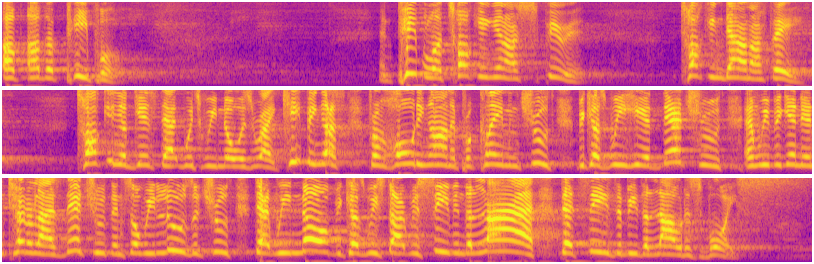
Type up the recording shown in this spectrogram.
of other people. And people are talking in our spirit, talking down our faith talking against that which we know is right, keeping us from holding on and proclaiming truth because we hear their truth and we begin to internalize their truth. And so we lose the truth that we know because we start receiving the lie that seems to be the loudest voice.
